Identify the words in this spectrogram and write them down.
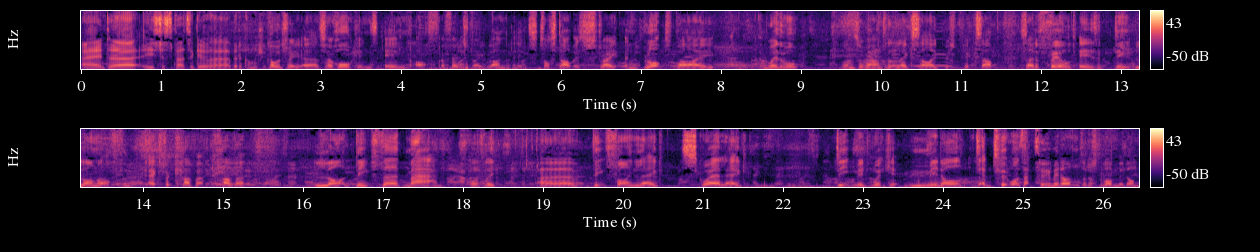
and uh, he's just about to give a bit of commentary. Commentary. Uh, so Hawkins in off a fairly straight run. It's tossed up. It's straight and blocked by Weatherall. Runs around to the leg side, which picks up. So the field is a deep long off, extra cover, cover, long, deep third man, oddly, um, deep fine leg, square leg, deep mid wicket, mid on. Two, what's that? Two mid ons or just the one mid on?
